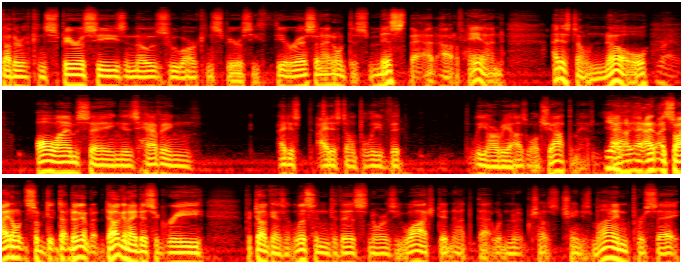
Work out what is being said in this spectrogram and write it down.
other conspiracies and those who are conspiracy theorists, and I don't dismiss that out of hand. I just don't know. Right. All I'm saying is having, I just I just don't believe that Lee Harvey Oswald shot the man. Yeah. I, I, so I don't. So Doug, Doug and I disagree, but Doug hasn't listened to this, nor has he watched it. Not that that wouldn't just change his mind per se.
